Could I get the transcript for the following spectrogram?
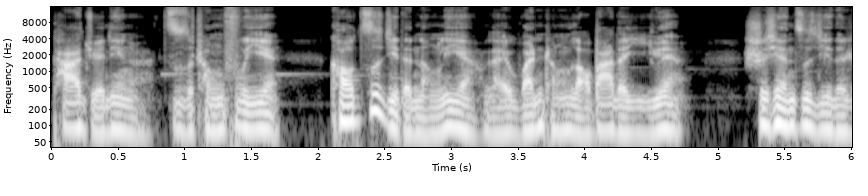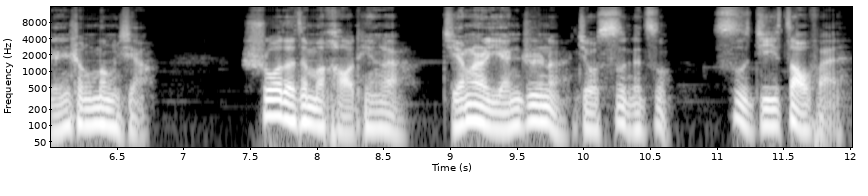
他决定啊，子承父业，靠自己的能力啊，来完成老爸的遗愿，实现自己的人生梦想。说的这么好听啊，简而言之呢，就四个字：伺机造反。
